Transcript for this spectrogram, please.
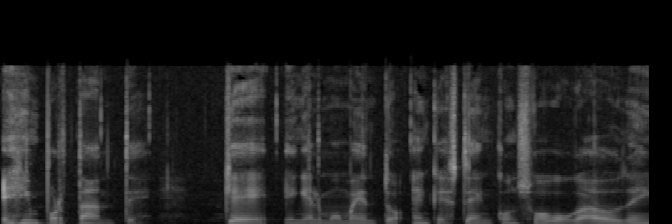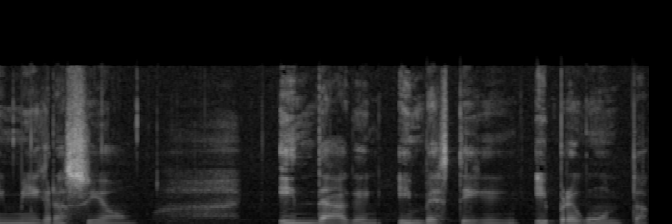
Es importante que en el momento en que estén con su abogado de inmigración, indaguen, investiguen y pregunten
